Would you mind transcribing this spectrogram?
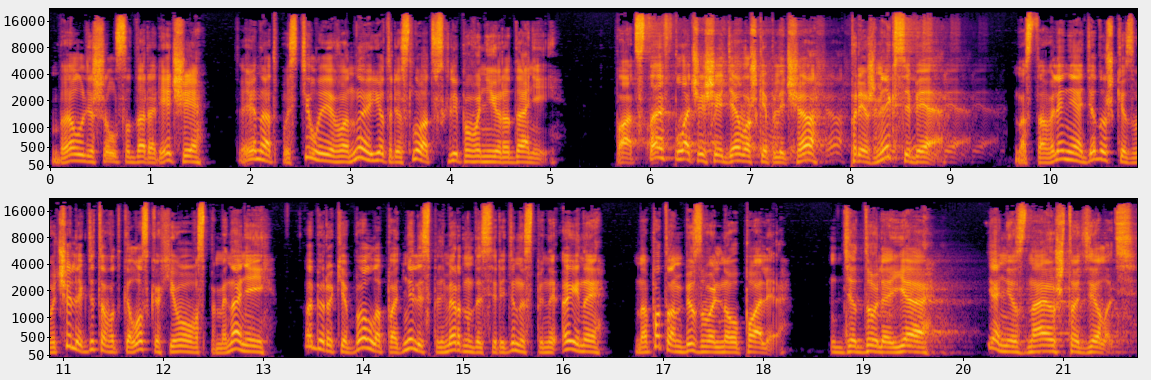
Белл лишился дара речи, Эйна отпустила его, но её трясло от всхлипываний и рыданий. «Подставь плачущей девушке плечо, прижми к себе!» Наставления дедушки звучали где-то в отголосках его воспоминаний. Обе руки Белла поднялись примерно до середины спины Эйны, но потом безвольно упали. «Дедуля, я... я не знаю, что делать».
